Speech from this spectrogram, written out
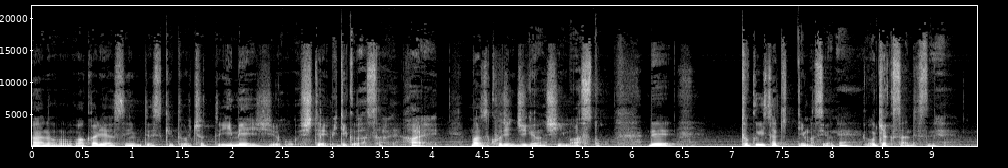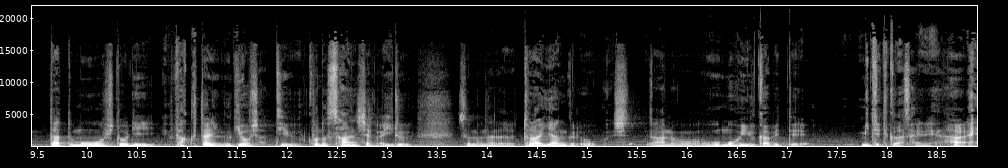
あの、わかりやすいんですけど、ちょっとイメージをしてみてください。はい。まず個人事業主いますと。で、得意先って言いますよね。お客さんですね。あともう一人ファクタリング業者っていうこの3社がいるそのなんだろうトライアングルをあの思い浮かべて見ててくださいね。はい。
